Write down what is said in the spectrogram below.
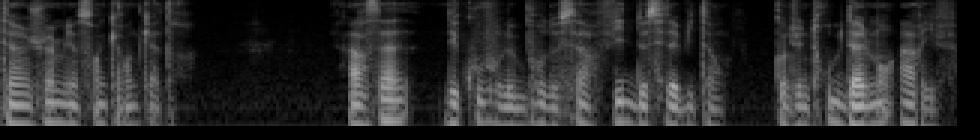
juin 1944. Arza découvre le bourg de Sar vide de ses habitants, quand une troupe d'Allemands arrive.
